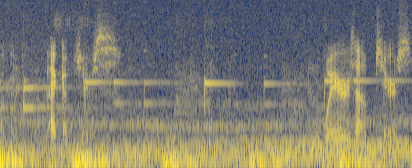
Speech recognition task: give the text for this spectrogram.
Okay, back upstairs. Where's upstairs?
